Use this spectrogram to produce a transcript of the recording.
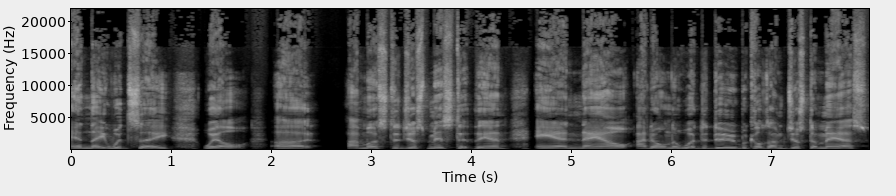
and they would say, well, uh, I must have just missed it then. And now I don't know what to do because I'm just a mess.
